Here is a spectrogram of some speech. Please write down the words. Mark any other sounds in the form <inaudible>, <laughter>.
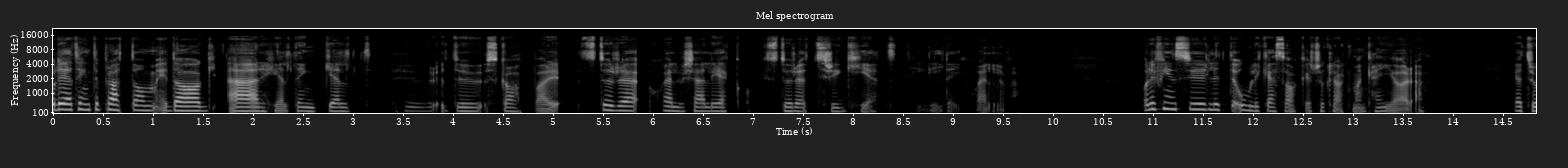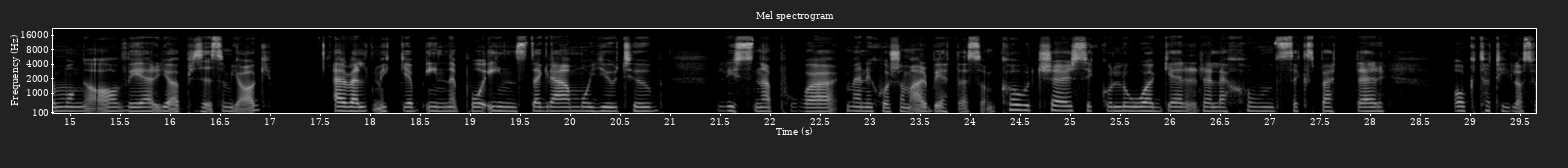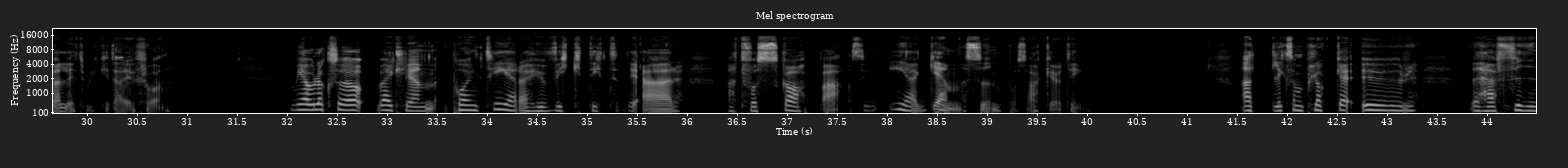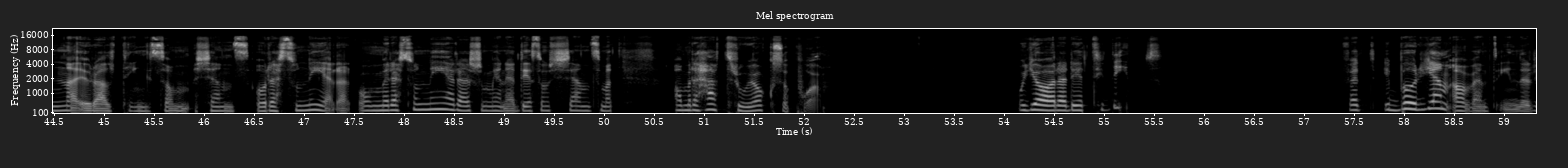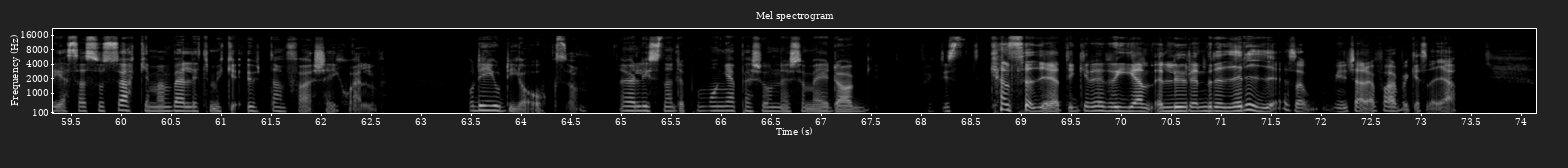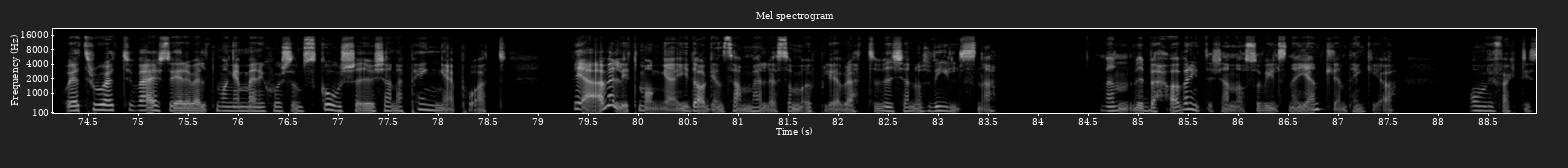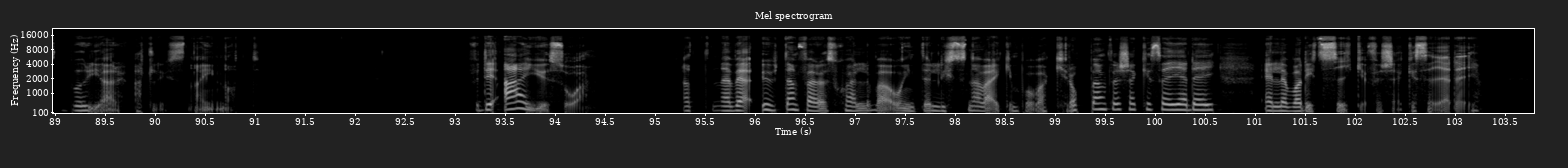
Och det jag tänkte prata om idag är helt enkelt hur du skapar större självkärlek och större trygghet till dig själv. Och det finns ju lite olika saker såklart man kan göra. Jag tror många av er gör precis som jag. Är väldigt mycket inne på Instagram och YouTube. Lyssnar på människor som arbetar som coacher, psykologer, relationsexperter och tar till oss väldigt mycket därifrån. Men jag vill också verkligen poängtera hur viktigt det är att få skapa sin egen syn på saker och ting. Att liksom plocka ur det här fina ur allting som känns och resonerar. Och med resonerar så menar jag det som känns som att ja, men det här tror jag också på. Och göra det till ditt. För att i början av en inre resa så söker man väldigt mycket utanför sig själv. Och det gjorde jag också. Jag lyssnade på många personer som jag idag faktiskt <laughs> kan säga jag tycker är ren lurendrejeri som min kära far brukar säga. Och jag tror att tyvärr så är det väldigt många människor som skor sig och tjänar pengar på att vi är väldigt många i dagens samhälle som upplever att vi känner oss vilsna. Men vi behöver inte känna oss så vilsna egentligen tänker jag. Om vi faktiskt börjar att lyssna inåt. För det är ju så att när vi är utanför oss själva och inte lyssnar varken på vad kroppen försöker säga dig eller vad ditt psyke försöker säga dig.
